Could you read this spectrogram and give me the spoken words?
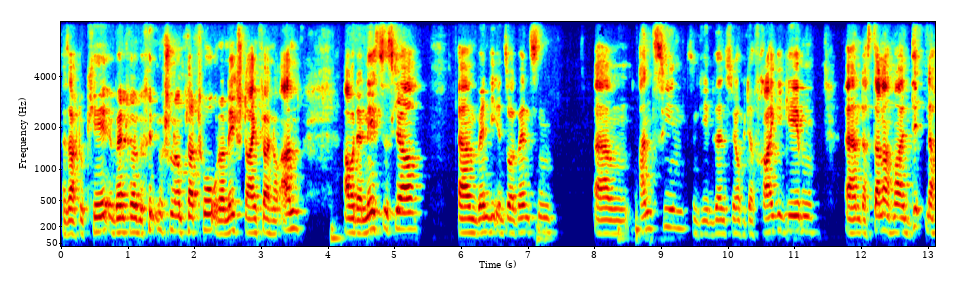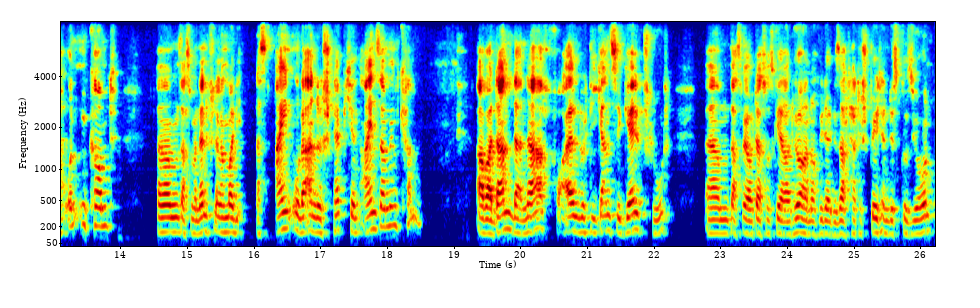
er sagt, okay, eventuell befinden wir uns schon am Plateau oder nicht, steigen vielleicht noch an, aber der nächstes Jahr, ähm, wenn die Insolvenzen ähm, anziehen, sind die Insolvenzen ja auch wieder freigegeben, ähm, dass dann nochmal ein Dip nach unten kommt, ähm, dass man dann vielleicht nochmal das ein oder andere Schnäppchen einsammeln kann, aber dann danach, vor allem durch die ganze Geldflut, ähm, das wäre auch das, was Gerald Hörer noch wieder gesagt hatte, später in Diskussion,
